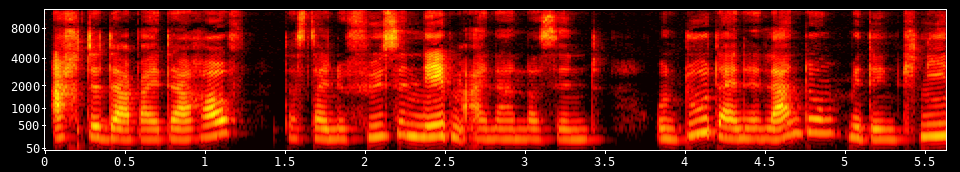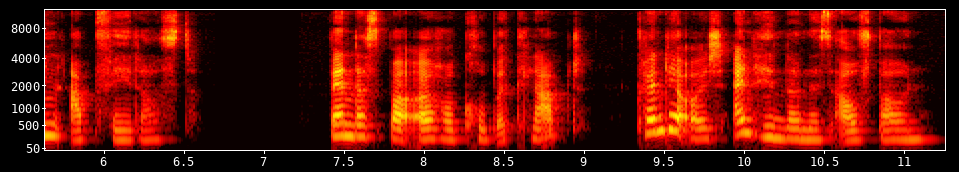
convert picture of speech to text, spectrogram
Achte dabei darauf, dass deine Füße nebeneinander sind und du deine Landung mit den Knien abfederst. Wenn das bei eurer Gruppe klappt, könnt ihr euch ein Hindernis aufbauen.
